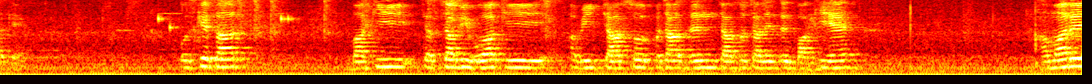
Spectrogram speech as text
सकें उसके साथ बाकी चर्चा भी हुआ कि अभी 450 दिन 440 दिन बाकी है हमारे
